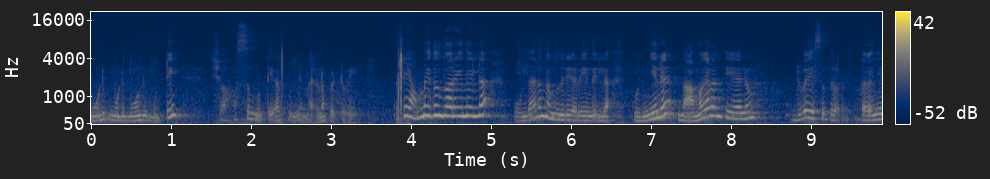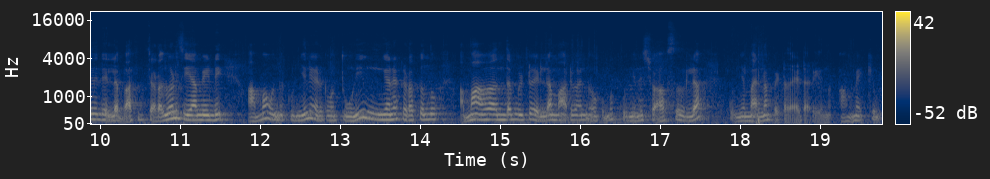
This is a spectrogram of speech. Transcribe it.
മൂടി മൂടി മൂടി മുട്ടി ശ്വാസം മുട്ടി ആ കുഞ്ഞ് മരണപ്പെട്ടു പോയി. പക്ഷേ അമ്മ ഇതൊന്നും അറിയുന്നില്ല. പൂന്താനം നമ്പൂതിരി അറിയുന്നില്ല. കുഞ്ഞിന് നാമകരണം ചെയ്യാനും ഒരു വയസ്സ് തികഞ്ഞതിന്റെ എല്ലാ ബാക്കി ചടങ്ങുകൾ ചെയ്യാൻ വേണ്ടി അമ്മ ഒന്ന് കുഞ്ഞിനെ എടുക്കുമ്പോൾ തുണി ഇങ്ങനെ കിടക്കുന്നു. അമ്മ അന്തം വിട്ടു എല്ലാം മാറ്റുവാൻ നോക്കുമ്പോൾ കുഞ്ഞിന് ശ്വാസമില്ല. കുഞ്ഞ് മരണപ്പെട്ടതായിട്ട് അറിയുന്നു. അമ്മയ്ക്കും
